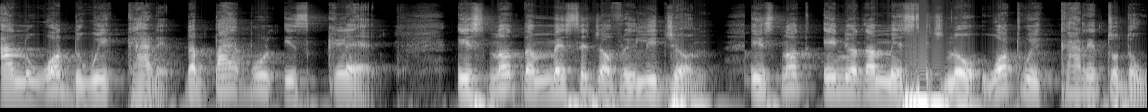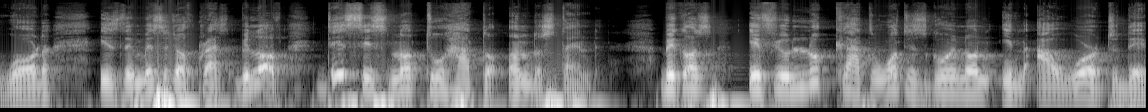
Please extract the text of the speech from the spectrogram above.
And what do we carry? The Bible is clear. It's not the message of religion. It's not any other message. No, what we carry to the world is the message of Christ. Beloved, this is not too hard to understand. Because if you look at what is going on in our world today,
